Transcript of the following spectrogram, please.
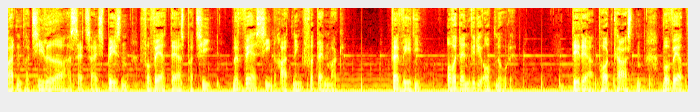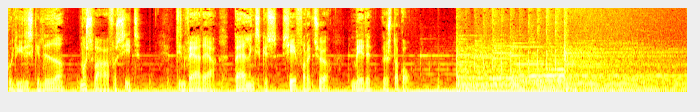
13 partiledere har sat sig i spidsen for hver deres parti med hver sin retning for Danmark. Hvad vil de, og hvordan vil de opnå det? Dette er podcasten, hvor hver politiske leder må svare for sit. Din vært er Berlingskes chefredaktør Mette Østergaard.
